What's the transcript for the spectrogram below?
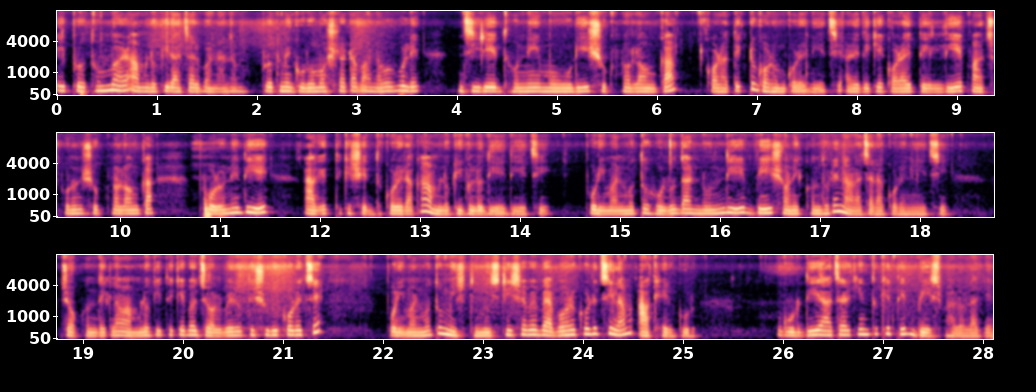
এই প্রথমবার আমলকির আচার বানালাম। প্রথমে গুঁড়ো মশলাটা বানাবো বলে জিরে, ধনে, মৌরি, শুকনো লঙ্কা কড়াতে একটু গরম করে নিয়েছি। আর এদিকে কড়াই তেল দিয়ে পাঁচ ফোড়ন শুকনো লঙ্কা ফোড়নে দিয়ে আগের থেকে সেদ্ধ করে রাখা আমলকিগুলো দিয়ে দিয়েছি। পরিমাণ মতো হলুদ আর নুন দিয়ে বেশ অনেকক্ষণ ধরে নাড়াচাড়া করে নিয়েছি। যখন দেখলাম আমলকি থেকে এবার জল বেরোতে শুরু করেছে, পরিমাণ মতো মিষ্টি মিষ্টি হিসাবে ব্যবহার করেছিলাম আখের গুড়। গুড় দিয়ে আচার কিন্তু খেতে বেশ ভালো লাগে।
